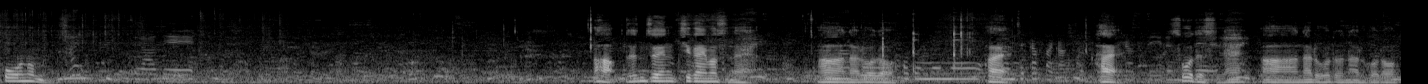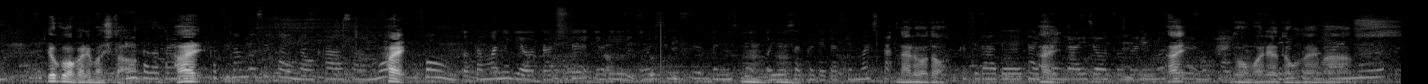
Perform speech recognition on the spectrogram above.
こう飲むんですはい、こちらであ全然違いますね。ああなるほど。子供のはい。はいそうですね、はい。ああなるほどなるほど。よくわかりました。はい。こちらの世界のお母さんも、はい。コーンと玉ねぎを足してより美味しいスープにしてうんお夕食で出しました。こなるほど。ちらで体験が以上となります。はい。どうもありがとうございます。ありがとうございます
